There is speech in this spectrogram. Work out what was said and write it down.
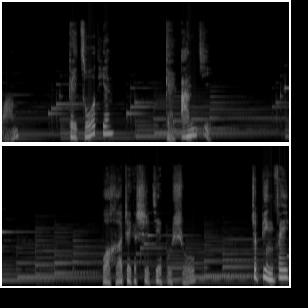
亡，给昨天，给安静。我和这个世界不熟。这并非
